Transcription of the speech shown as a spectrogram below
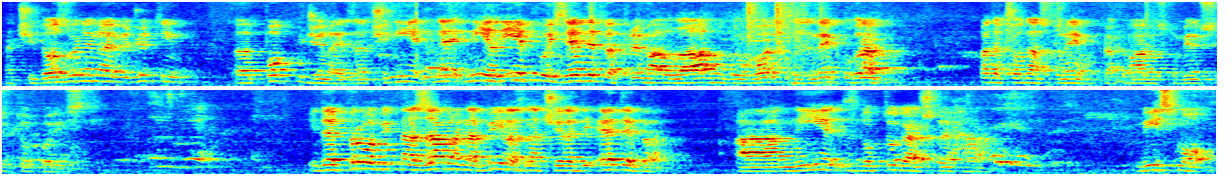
Znači dozvoljeno je, međutim, pokuđeno je, znači nije, ne, nije lijepo iz edeba prema Allahu govoriti za nekog raba, pa da kod nas to nema, kako u arabskom jeziku se to koristi. I da je prvobitna zabrana bila, znači radi edeba, a nije zbog toga što je haram. Mi smo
